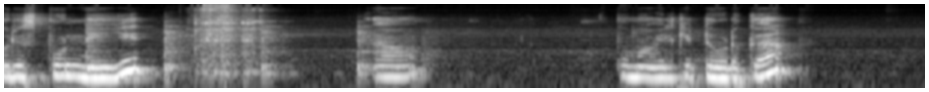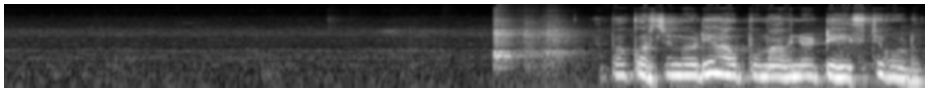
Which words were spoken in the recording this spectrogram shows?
ഒരു സ്പൂൺ നെയ്യ് ഉപ്പുമാവിലേക്ക് ഇട്ട് കൊടുക്കുക. അപ്പോൾ കുറച്ചും കൂടി ആ ഉപ്പുമാവിനൊരു ടേസ്റ്റ് കൂടും.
